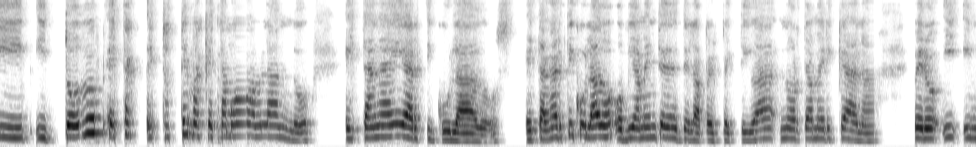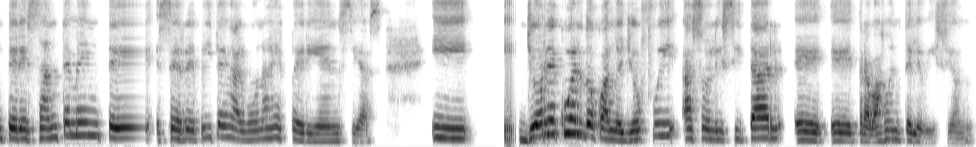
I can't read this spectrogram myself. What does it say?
y, y todos estos temas que estamos hablando están ahí articulados. Están articulados obviamente desde la perspectiva norteamericana, pero interesantemente se repiten algunas experiencias. Y yo recuerdo cuando yo fui a solicitar eh, eh, trabajo en televisión.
